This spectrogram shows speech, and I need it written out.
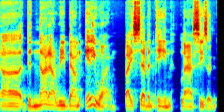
uh, did not out rebound anyone by 17 last season.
